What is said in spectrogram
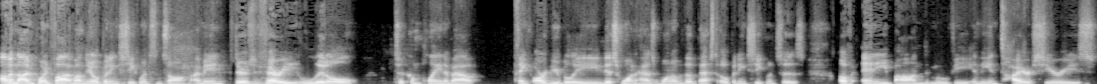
I'm a 9.5 on the opening sequence and song. I mean, there's very little to complain about I think arguably this one has one of the best opening sequences of any Bond movie in the entire series,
